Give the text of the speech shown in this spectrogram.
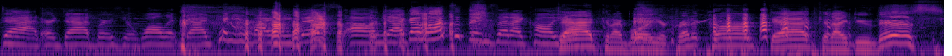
Dad, or Dad, where's your wallet? Dad, can you buy me this? Um, yeah, I got lots of things that I call you. Dad, can I borrow your credit card? Dad, can I do this?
